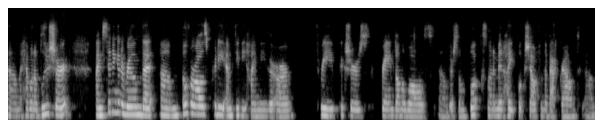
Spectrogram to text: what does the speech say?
Um, I have on a blue shirt. I'm sitting in a room that um, overall is pretty empty behind me. There are three pictures framed on the walls. Um, there's some books on a mid-height bookshelf in the background, um,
